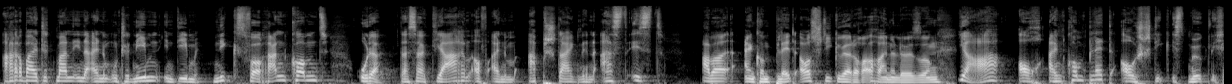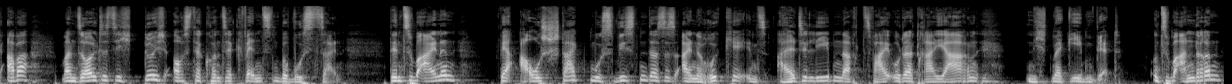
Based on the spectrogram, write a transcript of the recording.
arbeitet man in einem Unternehmen, in dem nichts vorankommt oder das seit Jahren auf einem absteigenden Ast ist? Aber ein Komplettausstieg wäre doch auch eine Lösung. Ja, auch ein Komplettausstieg ist möglich, aber man sollte sich durchaus der Konsequenzen bewusst sein. Denn zum einen, wer aussteigt, muss wissen, dass es eine Rückkehr ins alte Leben nach zwei oder drei Jahren nicht mehr geben wird. Und zum anderen,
